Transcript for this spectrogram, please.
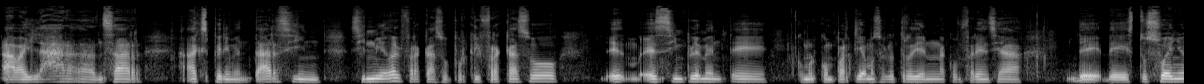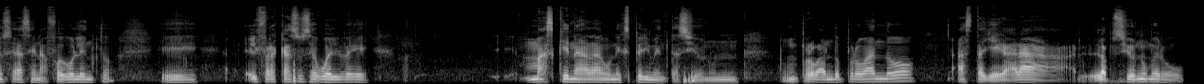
a bailar, a danzar, a experimentar sin, sin miedo al fracaso, porque el fracaso es, simplemente, como compartíamos el otro día en una conferencia, de, estos sueños se hacen a fuego lento, eh, el fracaso se vuelve más que nada una experimentación, un, un probando, probando, hasta llegar a la opción número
